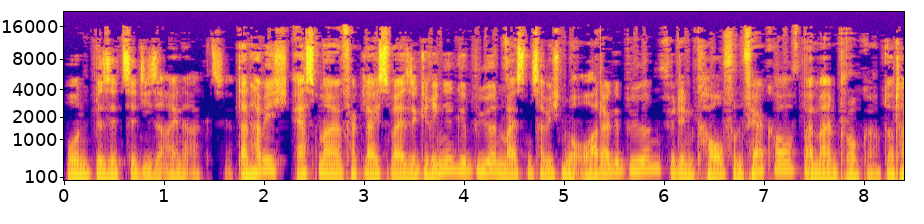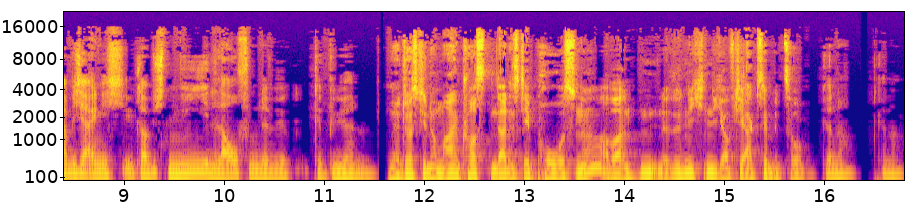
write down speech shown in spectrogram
und besitze diese eine Aktie. Dann habe ich erstmal vergleichsweise geringe Gebühren, meistens habe ich nur Ordergebühren für den Kauf und Verkauf bei meinem Broker. Dort habe ich ja eigentlich, glaube ich, nie laufende Gebühren. Ja, du hast die normalen Kosten deines Depots, ne? Aber also nicht, nicht auf die Aktie bezogen. Genau, genau.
